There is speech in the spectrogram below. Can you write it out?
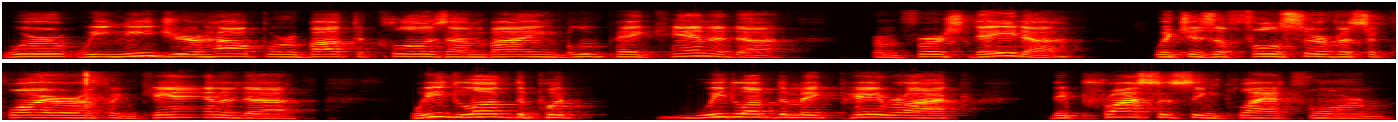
we're we need your help. We're about to close on buying BluePay Canada from First Data, which is a full service acquirer up in Canada. We'd love to put we'd love to make Payrock the processing platform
